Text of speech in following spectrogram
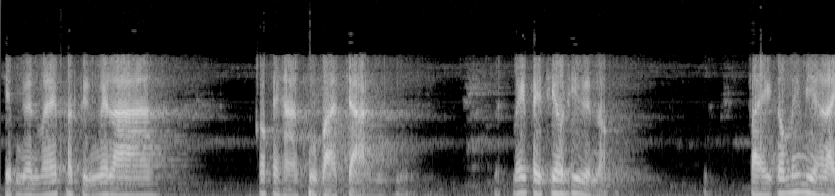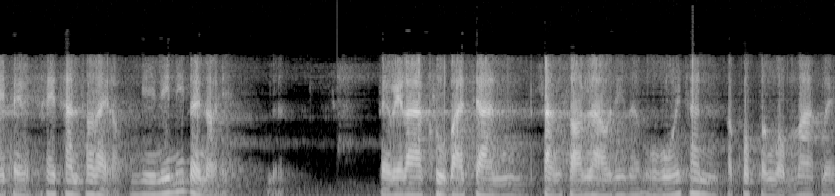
เก็บเงินไว้พอถึงเวลา ก็ไปหาครูบาอาจารย์ ไม่ไปเที่ยวที่อื่นหรอกไปก็ไม่มีอะไรไปให้ท่านเท่าไหร่หรอกมีนิดๆหน่อยๆแต่เวลาครูบาอาจารย์สั่งสอนเรานี่นะโอ้โหท่านประคบประงมมากเลย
